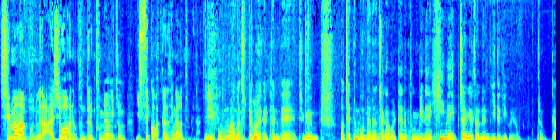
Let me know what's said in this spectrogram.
실망한 분이거나 아쉬워하는 분들은 분명히 좀 있을 것 같다는 생각은 듭니다. 네, 그 부분 아마 지켜봐야 될 텐데 지금 어쨌든 보면은 제가 볼 때는 국민의 힘의 입장에서는 이득이고요. 그렇죠? 그러니까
